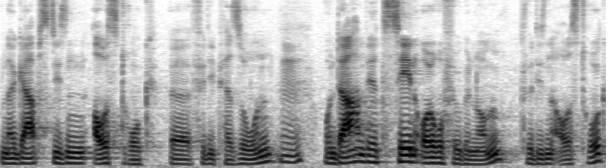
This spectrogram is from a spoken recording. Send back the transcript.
Und da gab es diesen Ausdruck äh, für die Person. Mhm. Und da haben wir 10 Euro für genommen, für diesen Ausdruck.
